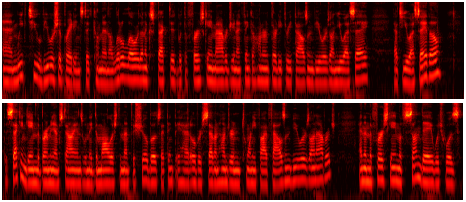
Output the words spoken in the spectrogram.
And week two viewership ratings did come in a little lower than expected, with the first game averaging, I think, 133,000 viewers on USA. That's USA, though. The second game, the Birmingham Stallions, when they demolished the Memphis Showboats, I think they had over 725,000 viewers on average. And then the first game of Sunday, which was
